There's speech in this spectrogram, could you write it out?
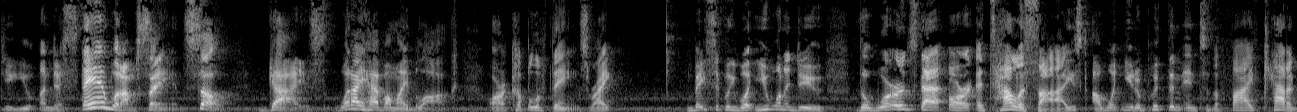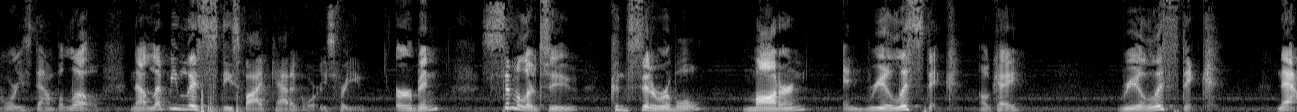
Do you understand what I'm saying? So, guys, what I have on my blog are a couple of things, right? Basically what you want to do. The words that are italicized i want you to put them into the five categories down below. Now let me list these five categories for you. Urban similar to considerable modern and realistic okay? Realistic. Now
